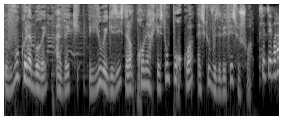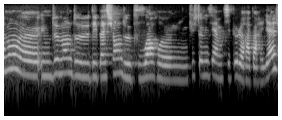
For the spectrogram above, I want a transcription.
Vous collaborez avec You Exist. Alors première question, pourquoi est-ce que vous avez fait ce choix? C'était vraiment euh, une demande des patients de pouvoir euh, customiser un petit peu leur appareillage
